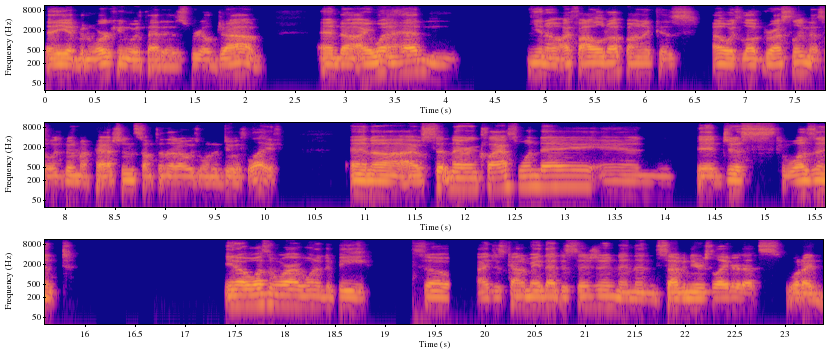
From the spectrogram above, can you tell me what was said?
that he had been working with at his real job, and uh, I went ahead and you know I followed up on it because I always loved wrestling. That's always been my passion, something that I always wanted to do with life. And uh, I was sitting there in class one day, and it just wasn't, you know, it wasn't where I wanted to be. So I just kind of made that decision, and then seven years later, that's what I,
